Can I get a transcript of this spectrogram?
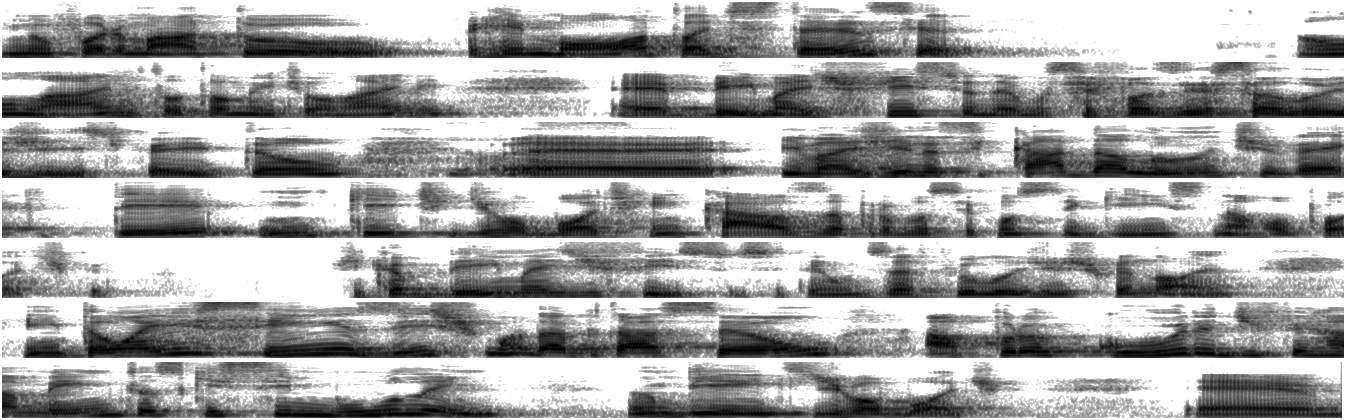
no formato remoto, à distância, online, totalmente online, é bem mais difícil, né? Você fazer essa logística. Então, é, imagina se cada aluno tiver que ter um kit de robótica em casa para você conseguir ensinar robótica. Fica bem mais difícil, você tem um desafio logístico enorme. Então, aí sim existe uma adaptação à procura de ferramentas que simulem ambientes de robótica. É,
